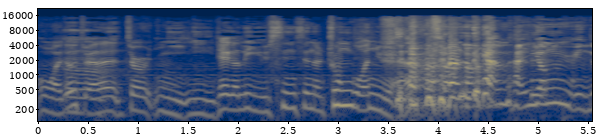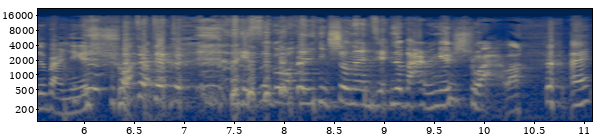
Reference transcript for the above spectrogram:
我就觉得就是你你这个利欲熏心的中国女人，就是练完英语你就把人家给甩了。对 对对，每次过完圣诞节就把人给甩了。哎，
